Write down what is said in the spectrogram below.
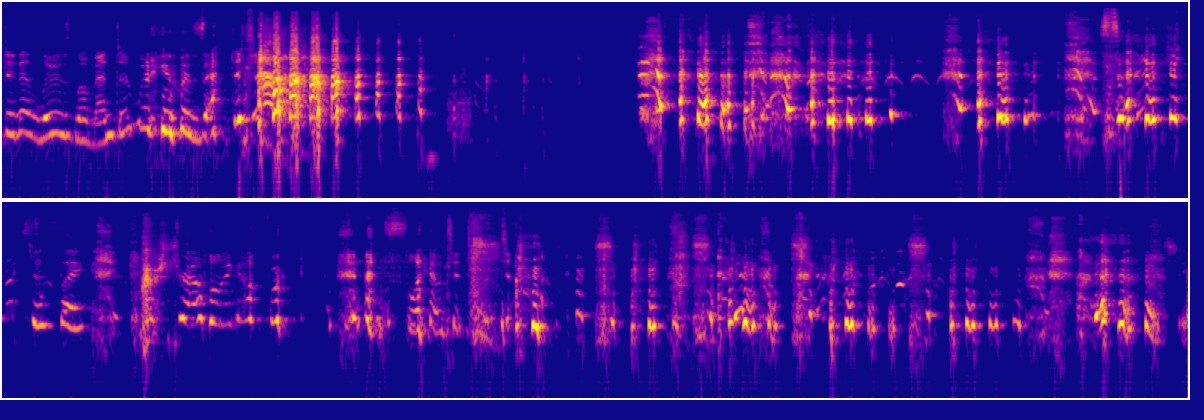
didn't lose momentum when he was zapped into. just like traveling upward and slammed into the top. oh, jeez.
